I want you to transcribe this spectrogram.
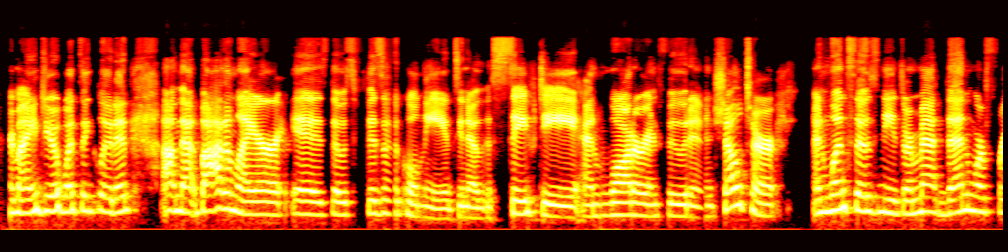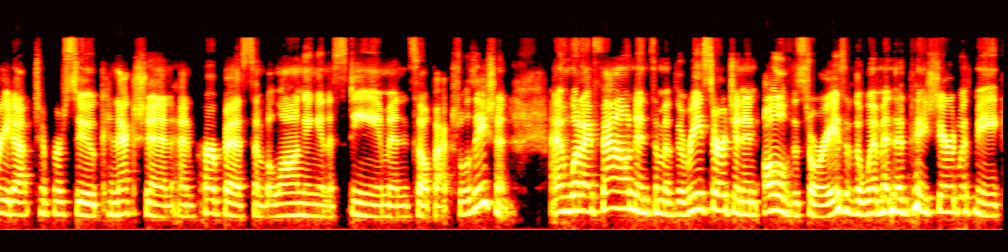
remind you of what's included. Um, that bottom layer is those physical needs, you know, the safety and water and food and shelter and once those needs are met, then we're freed up to pursue connection and purpose and belonging and esteem and self actualization. And what I found in some of the research and in all of the stories of the women that they shared with me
